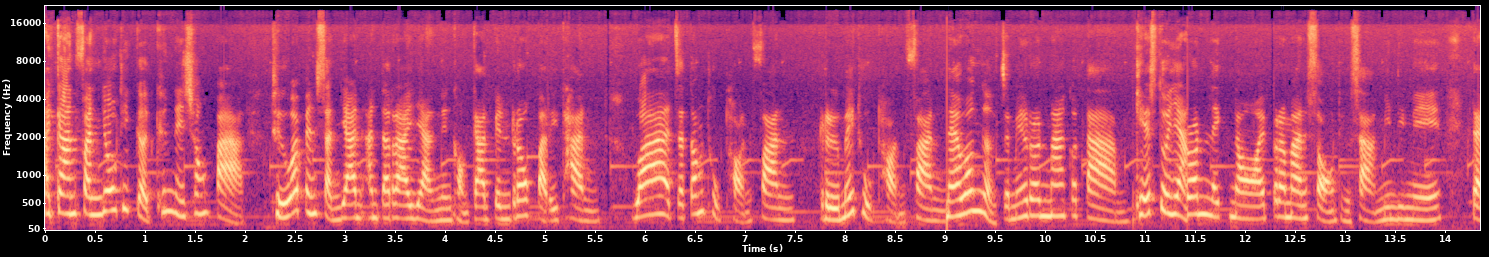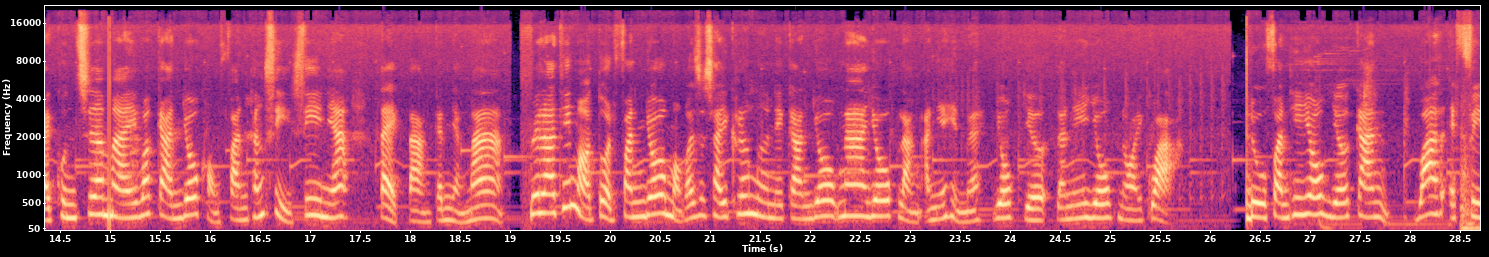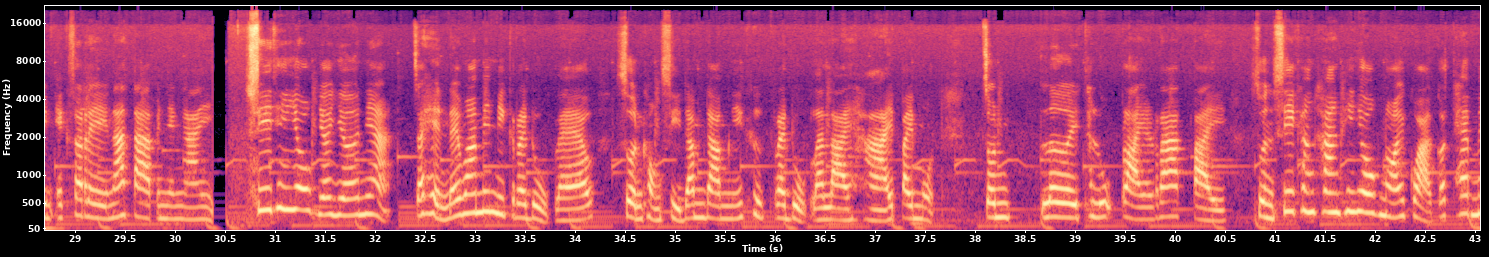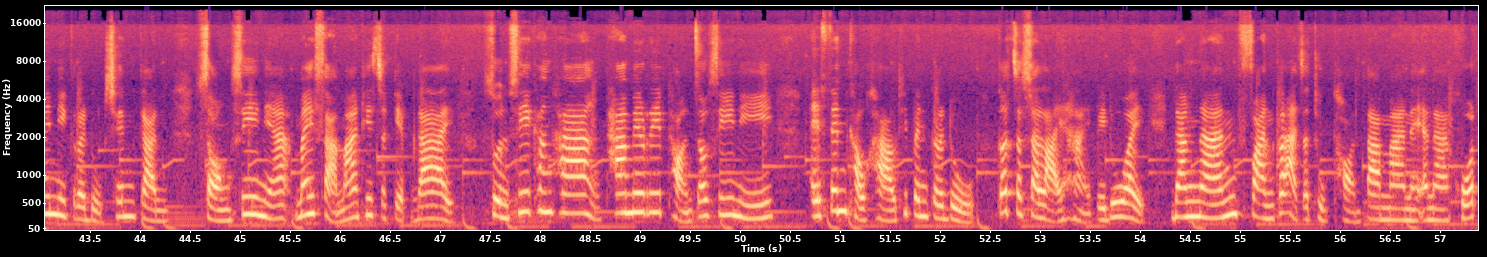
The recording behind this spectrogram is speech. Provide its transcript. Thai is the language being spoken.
อาการฟันโยกที่เกิดขึ้นในช่องปาก ถือว่าเป็นสัญญาณอันตรายอย่างหนึ่งของการเป็นโรคปริทัน ว่าจะต้องถูกถอนฟัน หรือไม่ถูกถอนฟัน แม้ว่าเหงือกจะไม่ร่นมากก็ตาม เคสตัวอย่างร่นเล็กน้อยประมาณ 2-3มิลลิเมตรแต่คุณเชื่อไหมว่าการโยกของฟันทั้ง 4 ซี่เนี้ยแตกต่างกันอย่างมาก เวลาที่หมอตรวจฟันโยกหมอก็จะใช้เครื่องมือในการโยกหน้าโยกหลัง อันนี้เห็นไหมโยกเยอะ และนี่โยกน้อยกว่า ดูฟันที่โยกเยอะกัน ว่าเอฟฟิล์มเอ็กซเรย์หน้าตาเป็นยังไง ซี่ที่โยกเยอะๆเนี่ย จะเห็นได้ว่าไม่มีกระดูกแล้ว ส่วนของสีดำๆนี้คือกระดูกละลายหายไปหมด จนเลยทะลุปลายรากไป ส่วนซี่ข้างๆ ที่โยกน้อยกว่า ก็แทบไม่มีกระดูกเช่นกันสองซี่เนี้ยไม่สามารถที่จะเก็บได้ ส่วนซี่ข้างๆ ถ้าไม่รีบถอนเจ้าซี่นี้ไอเส้นขาวๆที่เป็นกระดูกก็จะสลายหายไปด้วย ดังนั้นฟันก็อาจจะถูกถอนตามมาในอนาคต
